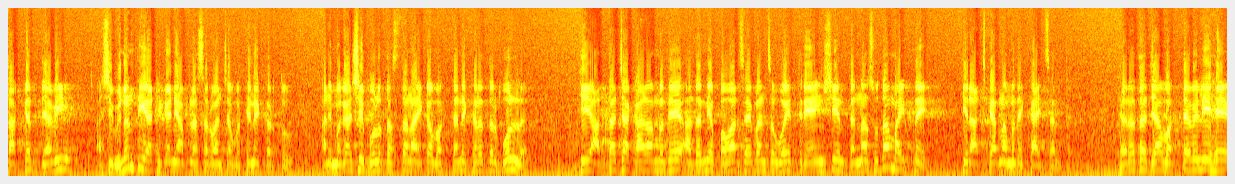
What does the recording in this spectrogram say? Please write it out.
ताकद द्यावी अशी विनंती या ठिकाणी आपल्या सर्वांच्या वतीने करतो. आणि मगाशी बोलत असताना एका वक्त्याने खरं तर बोललं की आत्ताच्या काळामध्ये आदरणीय पवार साहेबांचं वय त्र्याऐंशी आणि त्यांनासुद्धा माहीत नाही की राजकारणामध्ये काय चालतं. खरं तर ज्या वक्तव्याली हे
